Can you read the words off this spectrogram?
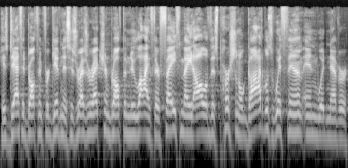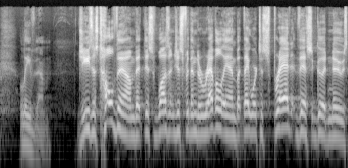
His death had brought them forgiveness. His resurrection brought them new life. Their faith made all of this personal. God was with them and would never leave them. Jesus told them that this wasn't just for them to revel in, but they were to spread this good news.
